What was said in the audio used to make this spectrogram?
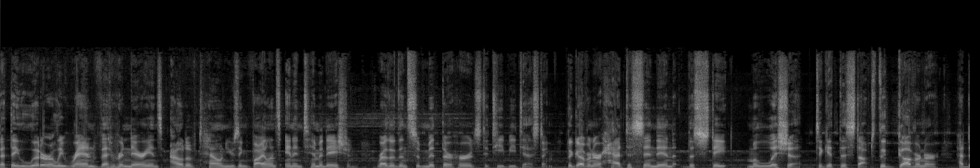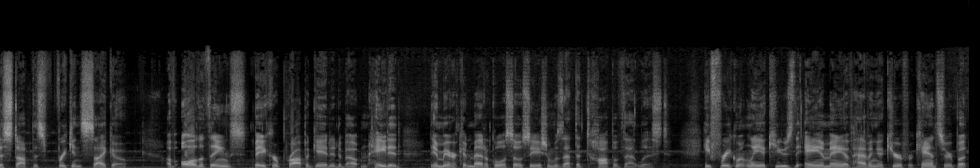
that they literally ran veterinarians out of town using violence and intimidation rather than submit their herds to TB testing. The governor had to send in the state militia to get this stopped. The governor had to stop this freaking psycho. Of all the things Baker propagated about and hated, the American Medical Association was at the top of that list. He frequently accused the AMA of having a cure for cancer, but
